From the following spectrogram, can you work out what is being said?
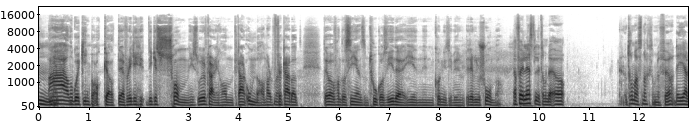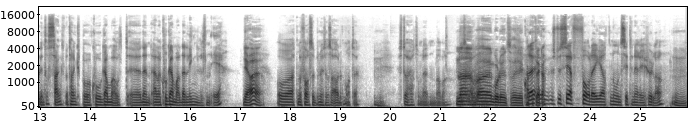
Mm. Nei, han går ikke inn på akkurat det, for det er ikke, det er ikke sånn historiefortelling han forteller om det. Han forteller bare at det var fantasien som tok oss videre i en, en kognitiv revolusjon, da. Ja, for jeg leste litt om det, og jeg tror vi har snakket om det før. Det er jævlig interessant med tanke på hvor, gammelt, eh, den, eller hvor gammel den lignelsen er, Ja, ja. og at vi fortsatt benytter oss av det, på en måte. Mm. Hvis du har hørt om den, Baba? Nei, hva går det ut for Ja, korte det, trekka? hvis du ser for deg at noen sitter nede i hula, Mm.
